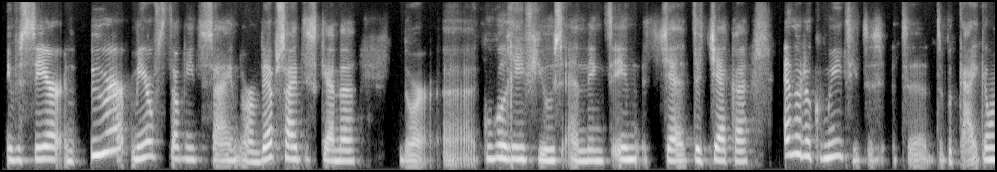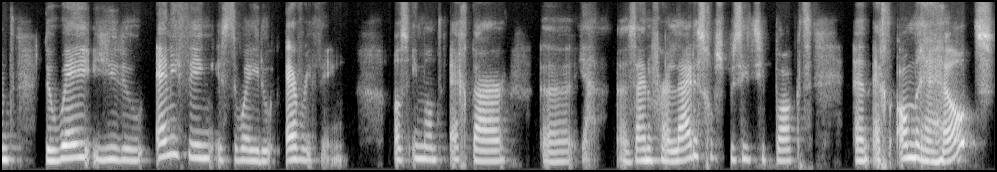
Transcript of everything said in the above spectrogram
investeer een uur, meer hoeft het ook niet te zijn, door een website te scannen, door uh, Google reviews en LinkedIn te checken en door de community te, te, bekijken. Want the way you do anything is the way you do everything. Als iemand echt daar uh, ja, zijn of haar leiderschapspositie pakt en echt anderen helpt,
